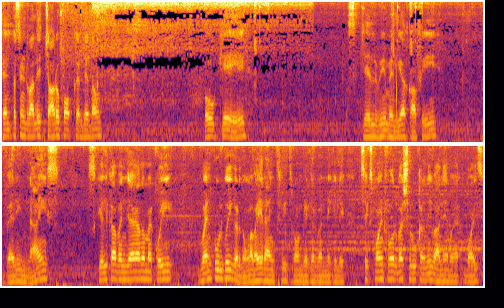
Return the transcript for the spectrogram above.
टेन परसेंट वाले चारों पॉप कर देता हूँ। ओके। स्किल भी मिल गया काफ़ी। वेरी नाइस स्किल का बन जाएगा तो मैं कोई ग्वेन पूल को ही कर दूँगा भाई रैंक थ्री थ्रोन ब्रेकर बनने के लिए। 6.4 बस शुरू करने ही वाले हैं बॉयज़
